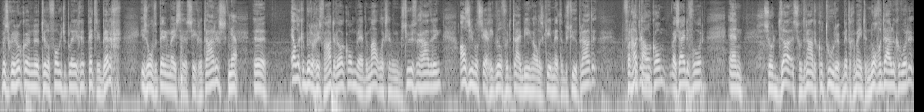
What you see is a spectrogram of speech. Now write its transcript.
Maar ze kunnen ook een telefoontje plegen. Patrick Berg is onze penningmeester secretaris. Ja. elke burger is van harte welkom. We hebben maandelijks hebben we een bestuursvergadering. Als iemand zegt ik wil voor de time being al eens een keer met het bestuur praten. Van harte welkom. Wij zijn ervoor. En zodra, zodra de contouren met de gemeente nog wat duidelijker worden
